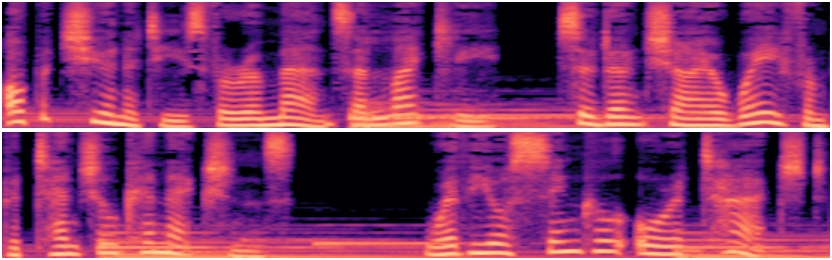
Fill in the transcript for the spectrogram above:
Opportunities for romance are likely, so don't shy away from potential connections. Whether you're single or attached,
